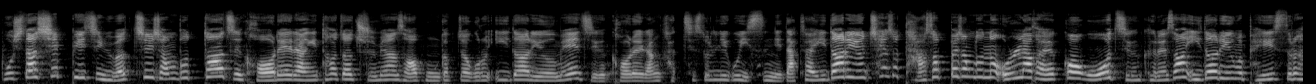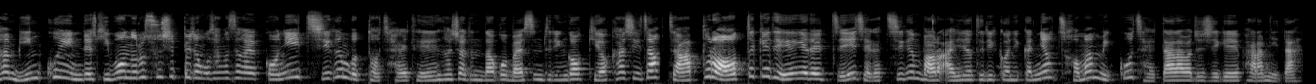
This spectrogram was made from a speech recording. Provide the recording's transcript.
보시다시피 지금 며칠 전부터 지금 거래량이 터져주면서 본격적으로 이더리움에 지금 거래량 같이 쏠리고 있습니다. 자, 이더리움 최소 5배 정도는 올라갈 거고 지금 그래서 이더리움을 베이스로 한 민코인인데 기본으로 수십 배 정도 상승할 거니 지금부터 잘 대응하셔야 된다고 말씀드린 거 기억하시죠? 자, 앞으로 어떻게 대응해야 될지 제가 지금 바로 알려드릴 거니까요. 저만 믿고 잘 따라와 주시길 바랍니다.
